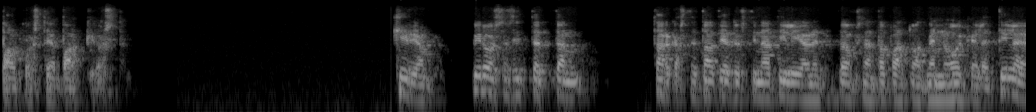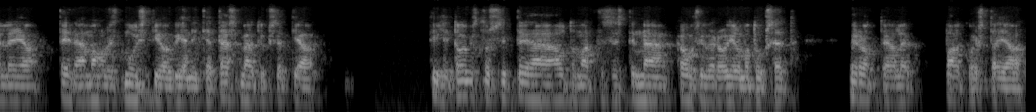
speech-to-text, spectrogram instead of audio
palkoista ja palkkioista. Kirjanpidoissa sitten tämän tarkastetaan tietysti nämä tilijät, että onko nämä tapahtumat mennyt oikeille tileille ja tehdään mahdolliset muistiovienit ja täsmäytykset ja tilitoimistossa sitten tehdään automaattisesti nämä kausiveroilmoitukset verottajalle palkoista ja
